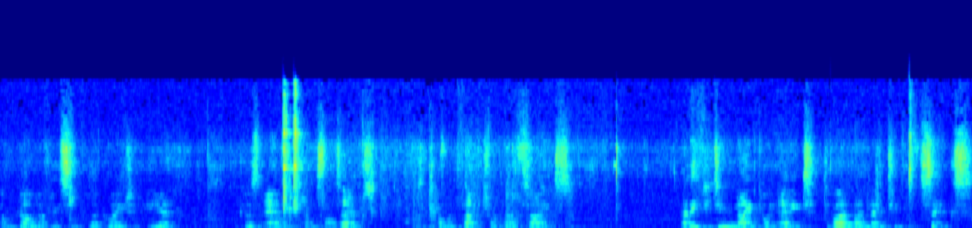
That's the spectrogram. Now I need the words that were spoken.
And we've got a lovely simple equation here, because m cancels out as a common factor on both sides. And if you do 9.8 divided by 19.6,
